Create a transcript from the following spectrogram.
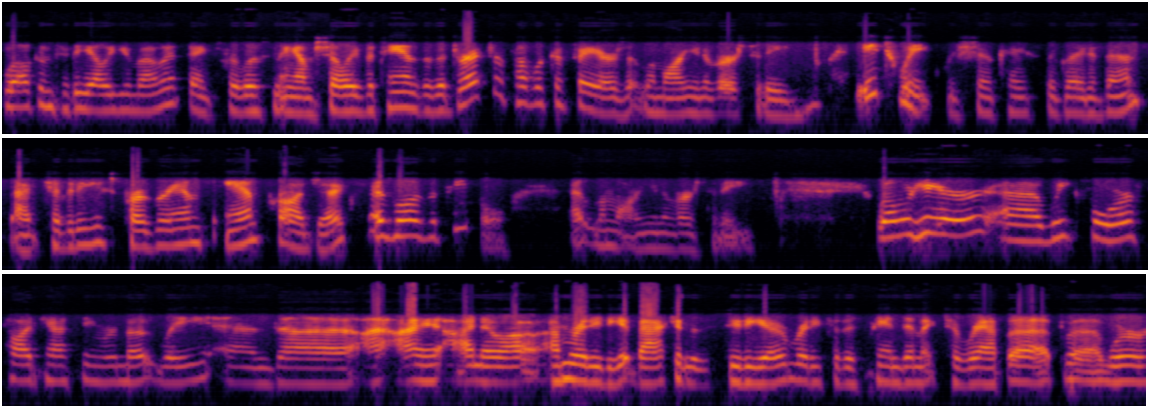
Welcome to the LU Moment. Thanks for listening. I'm Shelley Vitanza, the Director of Public Affairs at Lamar University. Each week, we showcase the great events, activities, programs, and projects, as well as the people at Lamar University. Well, we're here, uh, week four of podcasting remotely, and uh, I, I, know I'm ready to get back into the studio. I'm ready for this pandemic to wrap up. Uh, we're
